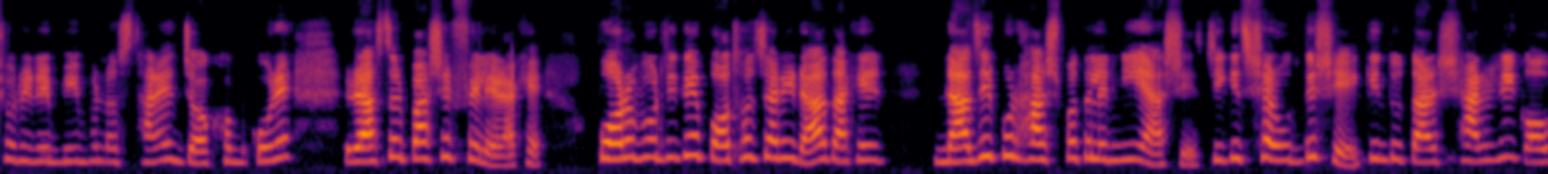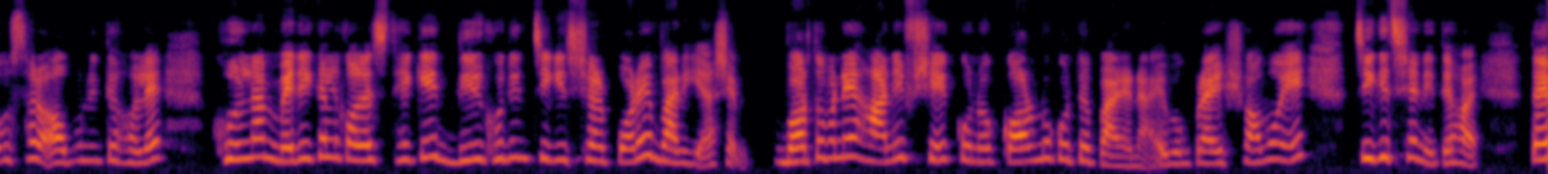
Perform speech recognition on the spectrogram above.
শরীরের বিভিন্ন স্থানে জখম করে রাস্তার পাশে ফেলে রাখে। পরবর্তীতে পথচারীরা তাকে নাজিরপুর হাসপাতালে নিয়ে আসে চিকিৎসার উদ্দেশ্যে, কিন্তু তার শারীরিক অবস্থার অবনতি হলে খুলনা মেডিকেল কলেজ থেকে দীর্ঘদিন চিকিৎসার পরে বাড়ি আসে বর্তমানে হানিফ শেখ কোনো কর্ম করতে পারে না এবং প্রায় সময়ে চিকিৎসা নিতে হয়। তাই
